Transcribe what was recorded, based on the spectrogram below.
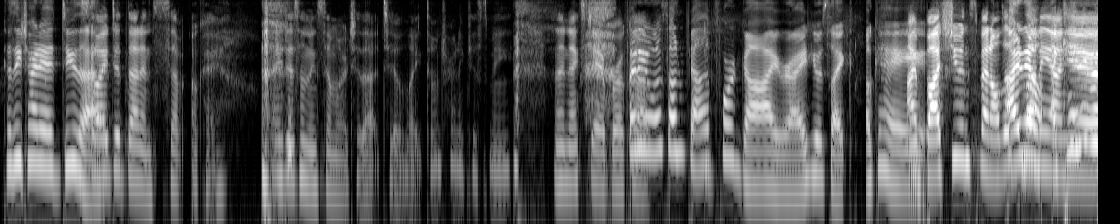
because he tried to do that. So I did that in seven. Okay, I did something similar to that too. Like, don't try to kiss me. And the next day I broke but up. But it was on valid poor guy, right? He was like, okay, I bought you and spent all this I know. money on I can't you.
